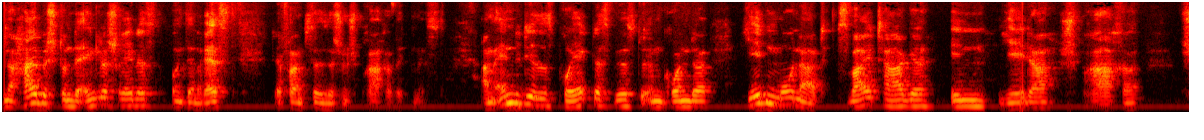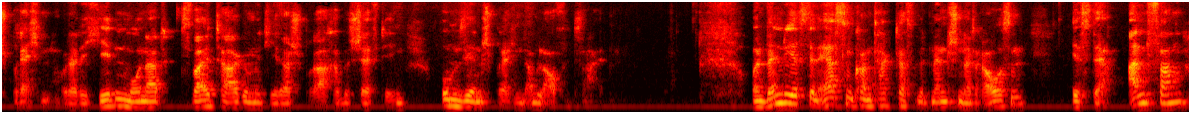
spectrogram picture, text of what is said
eine halbe Stunde Englisch redest und den Rest der französischen Sprache widmest. Am Ende dieses Projektes wirst du im Grunde jeden Monat zwei Tage in jeder Sprache sprechen oder dich jeden Monat zwei Tage mit jeder Sprache beschäftigen, um sie entsprechend am Laufen zu halten. Und wenn du jetzt den ersten Kontakt hast mit Menschen da draußen, ist der Anfang,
